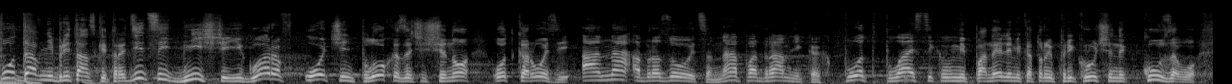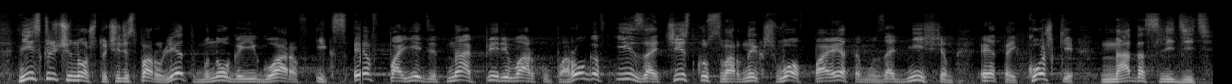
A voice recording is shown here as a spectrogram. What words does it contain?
По давней британской традиции днище ягуаров очень плохо защищено от коррозии. Она образовывается на подрамниках под пластиковыми панелями, которые прикручены к кузову. Не исключено, что через пару лет много ягуаров XF поедет на переварку порогов и зачистку сварных швов. Поэтому за днищем этой кошки надо следить.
